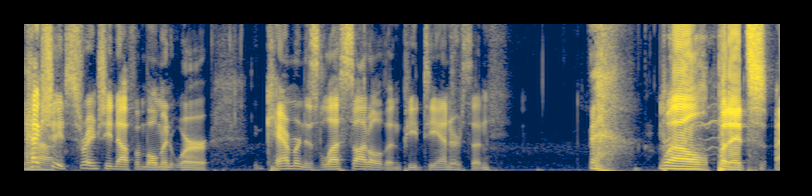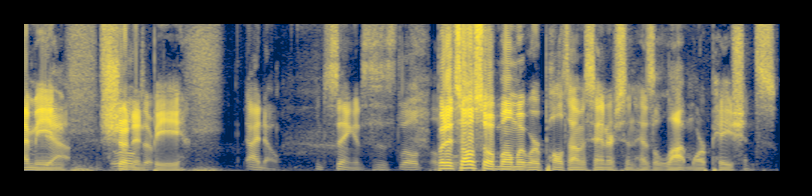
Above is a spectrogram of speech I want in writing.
Yeah. Actually, it's strangely enough a moment where Cameron is less subtle than P.T. Anderson. well, but it's. I mean, Yeah, it's a little shouldn't be. I know. I'm saying it's this little, a But it's also a moment where Paul Thomas Anderson has a lot more patience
